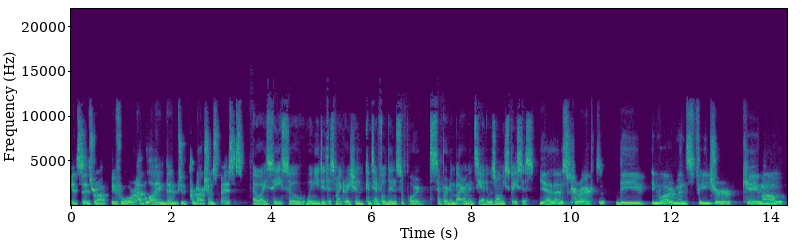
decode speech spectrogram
etc., before applying them to production spaces. Oh, I see. So when you did this migration, Contentful didn't support separate environments yet. It was only spaces. Yeah, that is correct. The environments feature came out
